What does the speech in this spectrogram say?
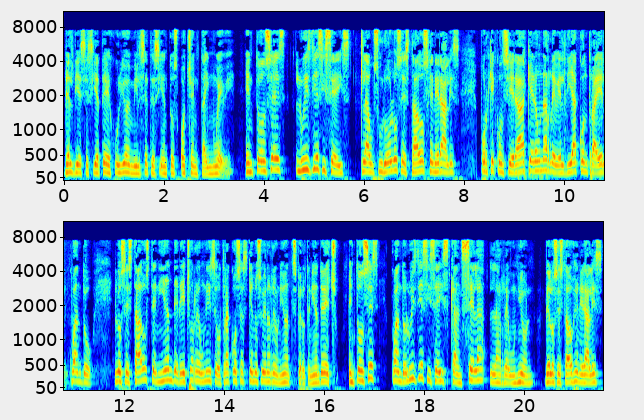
del 17 de julio de 1789. Entonces, Luis XVI clausuró los estados generales porque consideraba que era una rebeldía contra él cuando los estados tenían derecho a reunirse. Otra cosa es que no se hubieran reunido antes, pero tenían derecho. Entonces, cuando Luis XVI cancela la reunión, de los estados generales,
